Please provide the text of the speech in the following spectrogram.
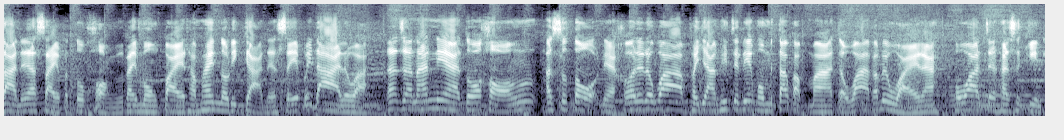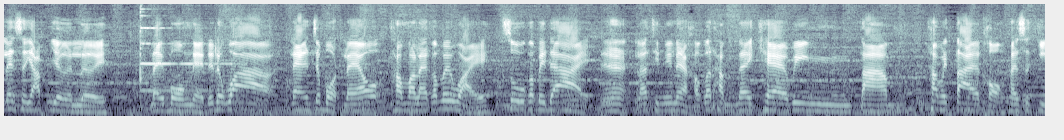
ตายเนี่ยใส่ประตูของไดมงไปทำให้โนริกะเนี่ยเซฟไม่ได้เลยว่ะหลังจากนั้นเนี่ยตัวของอัสโตะเนี่ยเขาเรียกว่าพยายามที่จะเรียกโมเมนตัมกลับมา แต่ว่าก็ไม่ไหวนะ เพราะว่าเจอไฮสกิเล่นสยับเยินเลยในวงเนี่ยได้ได้ว่าแรงจะหมดแล้วทำอะไรก็ไม่ไหวไหว สู้ก็ไม่ได้นะฮะแล้วทีนี้เนี่ยเขาก็ทำได้แค่วิ่งตามถ้าไปตายของไฮสกิ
